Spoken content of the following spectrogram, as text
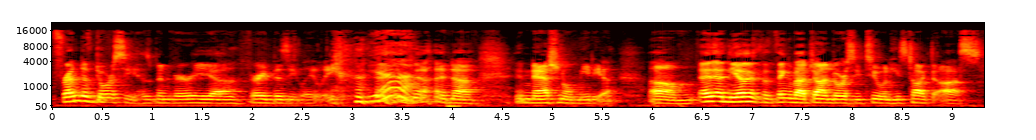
Friend of Dorsey has been very uh, very busy lately. Yeah, in, uh, in national media. Um, and, and, the other the thing about John Dorsey too, when he's talked to us,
